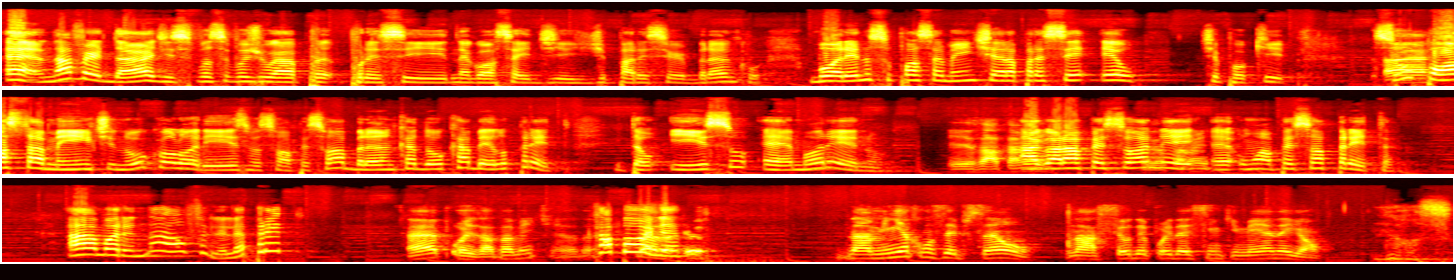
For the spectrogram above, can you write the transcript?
É, na verdade, se você for julgar por, por esse negócio aí de, de parecer branco, Moreno supostamente era pra ser eu. Tipo, que supostamente no colorismo eu sou uma pessoa branca do cabelo preto. Então isso é Moreno. Exatamente. Agora a pessoa ne é uma pessoa preta. Ah, Moreno, não, filho, ele é preto. É, pô, exatamente. exatamente. Acabou, Mano, ele é- eu- Na minha concepção, nasceu depois das 5 e meia, negão. Nossa.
